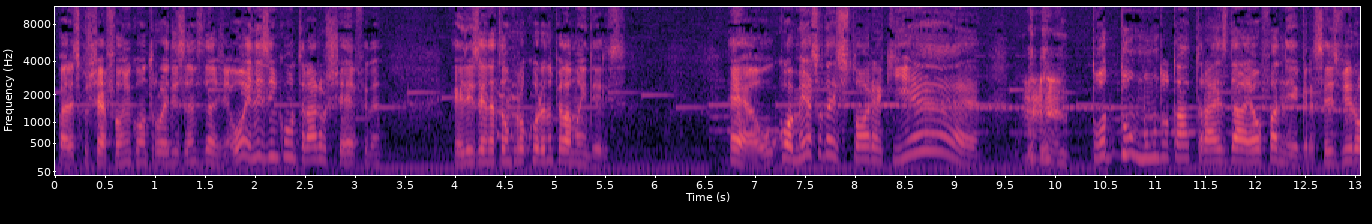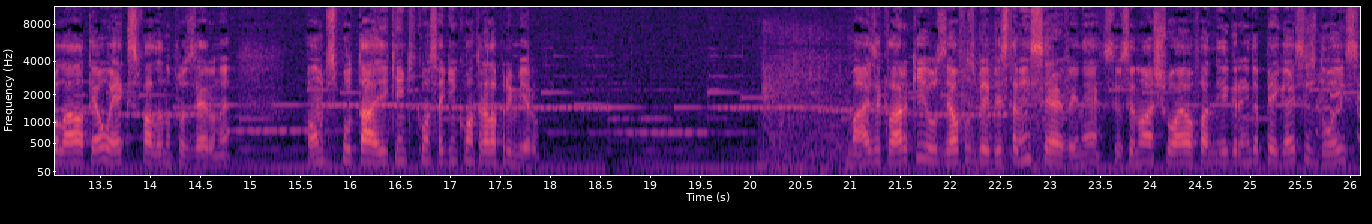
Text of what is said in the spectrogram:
Parece que o chefão encontrou eles antes da gente. Ou eles encontraram o chefe, né? Eles ainda estão procurando pela mãe deles. É, o começo da história aqui é. Todo mundo tá atrás da Elfa Negra. Vocês viram lá até o X falando pro Zero, né? Vamos disputar aí quem que consegue encontrar ela primeiro. Mas é claro que os elfos bebês também servem, né? Se você não achou a elfa negra ainda, pegar esses dois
